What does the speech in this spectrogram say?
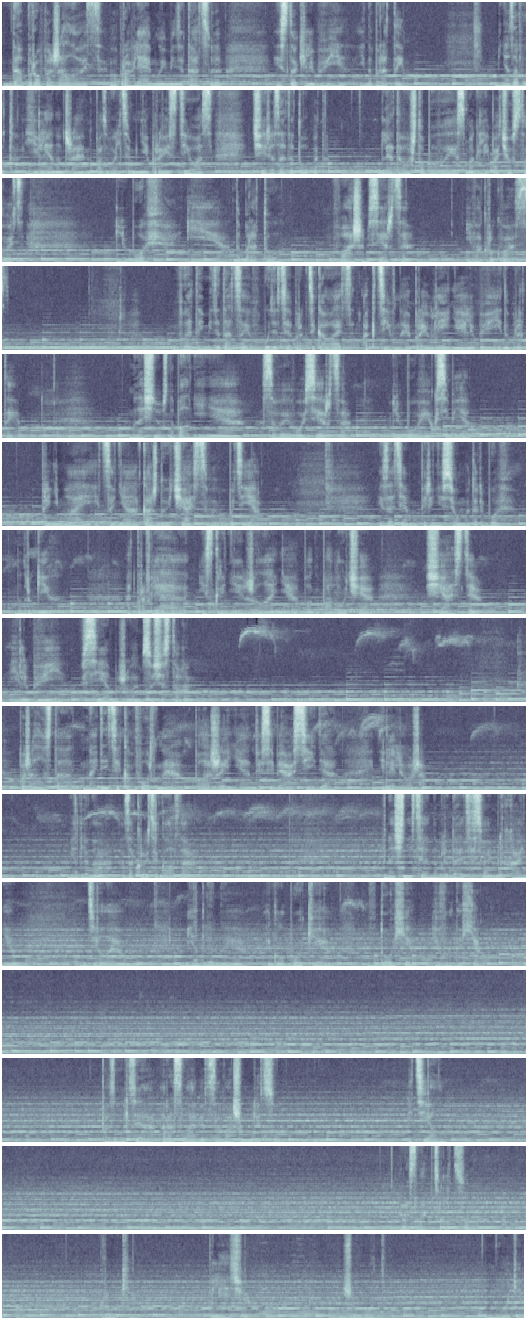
Добро пожаловать в управляемую медитацию «Истоки любви и доброты». Меня зовут Елена Джайн. Позвольте мне провести вас через этот опыт для того, чтобы вы смогли почувствовать любовь и доброту в вашем сердце и вокруг вас. В этой медитации вы будете практиковать активное проявление любви и доброты. Мы начнем с наполнения своего сердца любовью к себе, принимая и ценя каждую часть своего бытия. И затем перенесем эту любовь на других, отправляя искренние желания благополучия, счастья и любви всем живым существам. Пожалуйста, найдите комфортное положение для себя, сидя или лежа. Медленно закройте глаза и начните наблюдать за своим дыханием, делая расслабиться вашему лицу и телу. Расслабьте лицо, руки, плечи, живот, ноги.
